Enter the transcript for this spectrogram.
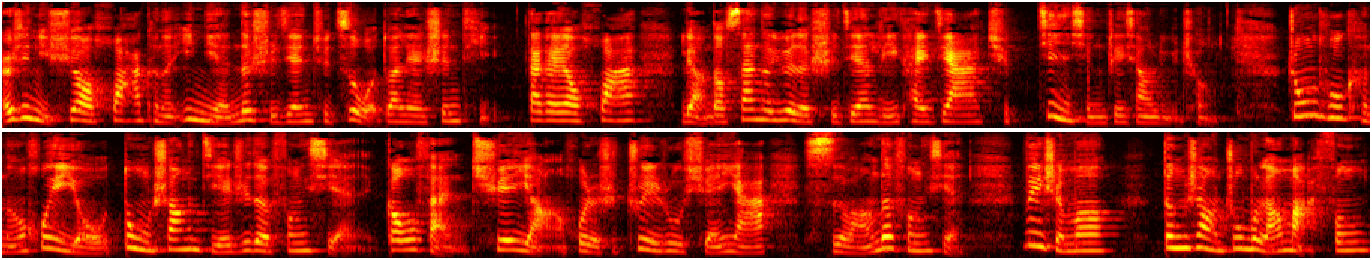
而且你需要花可能一年的时间去自我锻炼身体，大概要花两到三个月的时间离开家去进行这项旅程，中途可能会有冻伤截肢的风险、高反缺氧或者是坠入悬崖死亡的风险。为什么登上珠穆朗玛峰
